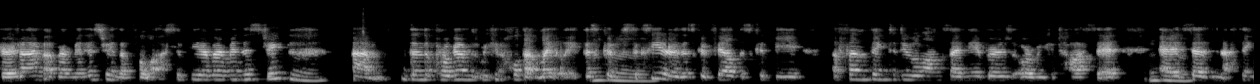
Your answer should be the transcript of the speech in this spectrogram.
paradigm of our ministry and the philosophy of our ministry mm. um, then the programs we can hold that lightly this mm-hmm. could succeed or this could fail this could be a fun thing to do alongside neighbors or we could toss it mm-hmm. and it mm-hmm. says nothing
